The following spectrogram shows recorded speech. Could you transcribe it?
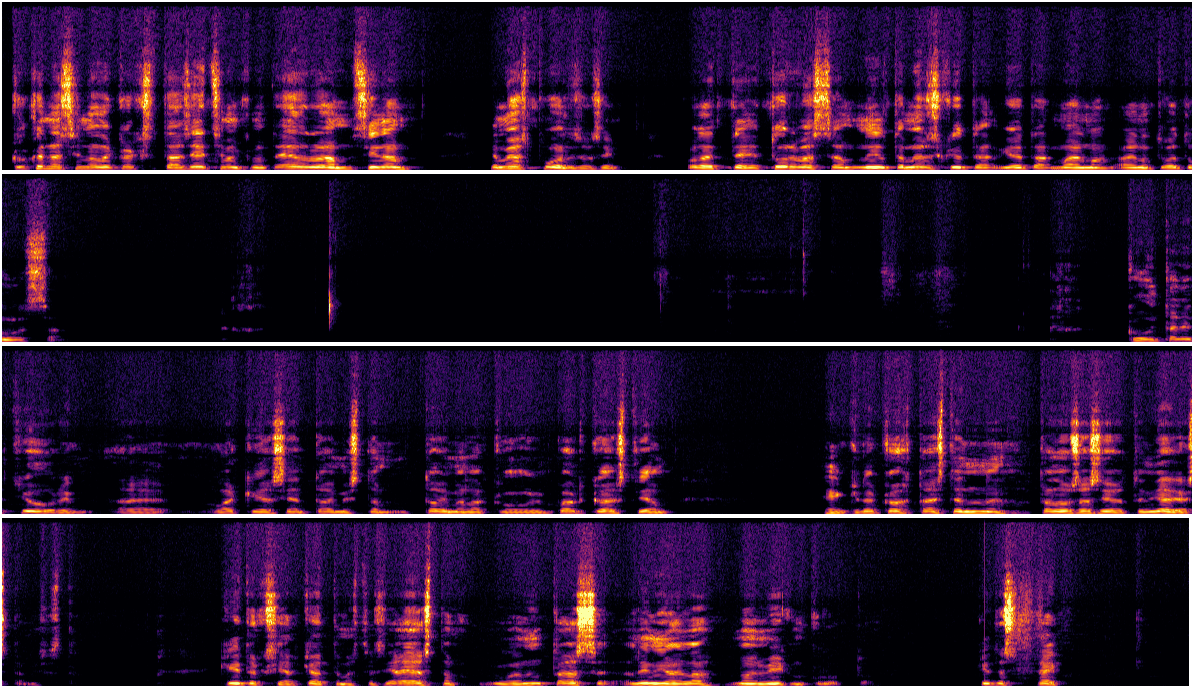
Kokonaishinnalle 270 euroa sinä ja myös puolisosi olette turvassa niiltä myrskyiltä, joita maailma aina tuo tullessaan. Kuuntelit juuri äh, lakiasian toimiston Toimelakoulun podcastia henkilökohtaisten talousasioiden järjestämisestä. Kiitoksia käyttämästäsi ajasta. Olen taas linjoilla noin viikon kuluttua. Kiitos, hei!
